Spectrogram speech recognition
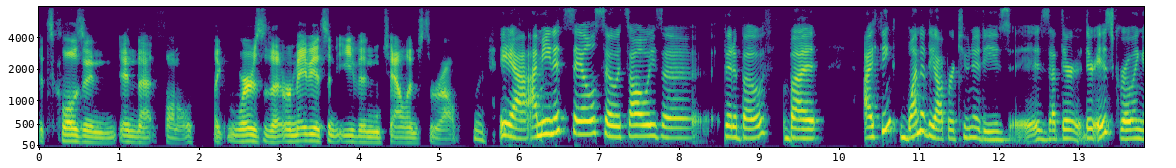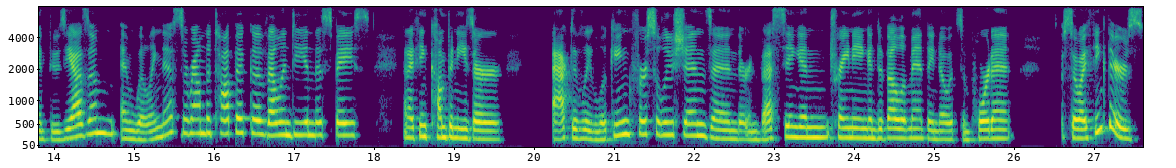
it's closing in that funnel? Like, where's the, or maybe it's an even challenge throughout? Hmm. Yeah. I mean, it's sales. So it's always a bit of both, but I think one of the opportunities is that there there is growing enthusiasm and willingness around the topic of L&D in this space and I think companies are actively looking for solutions and they're investing in training and development. They know it's important. So I think there's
